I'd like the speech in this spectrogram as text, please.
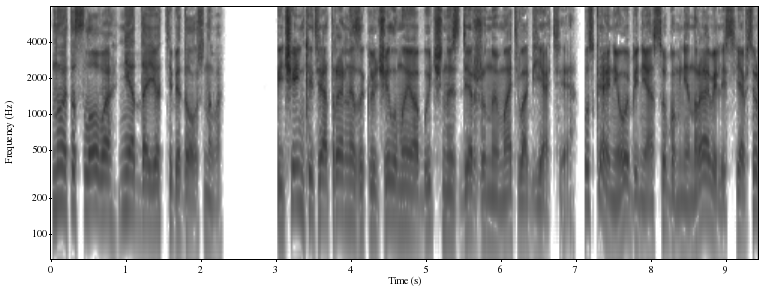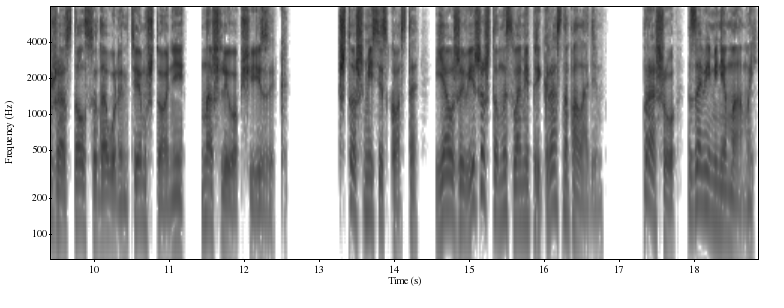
но это слово не отдает тебе должного». Печенька театрально заключила мою обычно сдержанную мать в объятия. Пускай они обе не особо мне нравились, я все же остался доволен тем, что они нашли общий язык. «Что ж, миссис Коста, я уже вижу, что мы с вами прекрасно поладим. Прошу, зови меня мамой.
